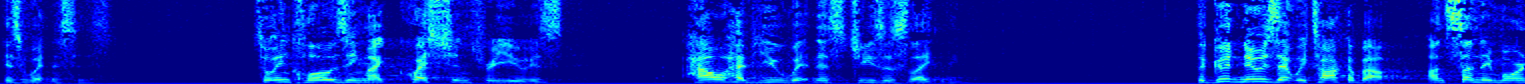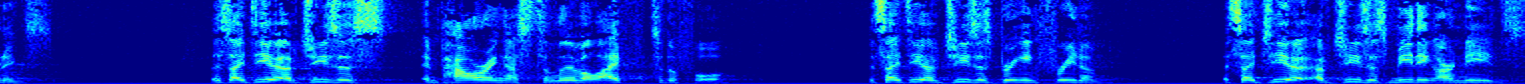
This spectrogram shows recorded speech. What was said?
His witnesses. So, in closing, my question for you is how have you witnessed Jesus lately? The good news that we talk about on Sunday mornings, this idea of Jesus empowering us to live a life to the full, this idea of Jesus bringing freedom, this idea of Jesus meeting our needs,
